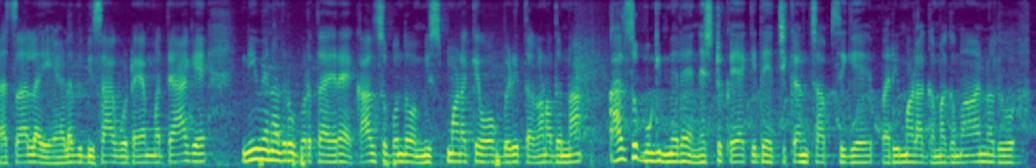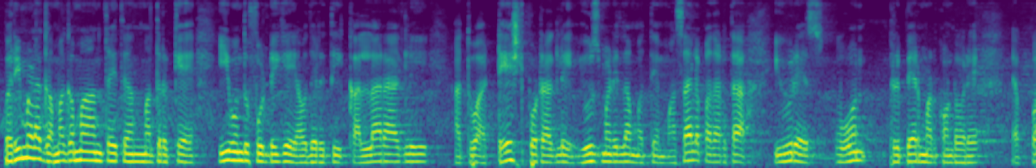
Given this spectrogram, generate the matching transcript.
ರಸ ಎಲ್ಲ ಎಳೆದು ಬಿಸಾಗ್ಬಿಟ್ಟೆ ಮತ್ತು ಹಾಗೆ ನೀವೇನಾದರೂ ಬರ್ತಾ ಇದ್ರೆ ಕಾಲು ಸೂಪ್ ಒಂದು ಮಿಸ್ ಮಾಡೋಕ್ಕೆ ಹೋಗ್ಬೇಡಿ ತಗೊಳೋದನ್ನು. ಕಾಲು ಸೂಪ್ ಮುಗಿದ ಮೇಲೆ ನೆಕ್ಸ್ಟ್ ಕೈ ಹಾಕಿದ್ದೆ ಚಿಕನ್ ಚಾಪ್ಸಿಗೆ ಪರಿಮಳ ಗಮಗಮ ಅನ್ನೋದು. ಪರಿಮಳ ಘಮ ಘಮ ಅಂತೈತೆ ಅಂದ ಮಾತ್ರಕ್ಕೆ ಈ ಒಂದು ಫುಡ್ಡಿಗೆ ಯಾವುದೇ ರೀತಿ ಕಲ್ಲರ್ ಆಗಲಿ ಅಥವಾ ಟೇಸ್ಟ್ ಪೋಟ್ ಆಗಲಿ ಯೂಸ್ ಮಾಡಿಲ್ಲ, ಮತ್ತು ಮಸಾಲೆ ಪದಾರ್ಥ ಇವರೇ ಓನ್ ಪ್ರಿಪೇರ್ ಮಾಡ್ಕೊಂಡವ್ರೆ. ಯಪ್ಪ,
